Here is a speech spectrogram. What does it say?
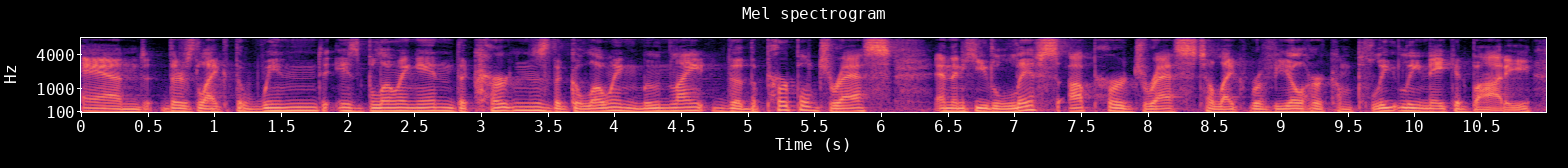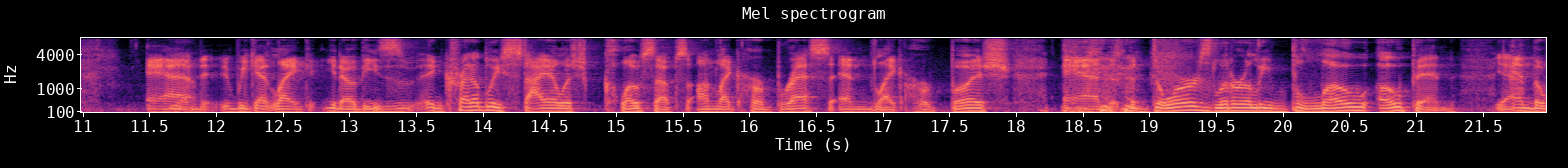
and there's like the wind is blowing in, the curtains, the glowing moonlight, the the purple dress, and then he lifts up her dress to like reveal her completely naked body. And we get like you know these incredibly stylish close-ups on like her breasts and like her bush, and the doors literally blow open, Yeah. and the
